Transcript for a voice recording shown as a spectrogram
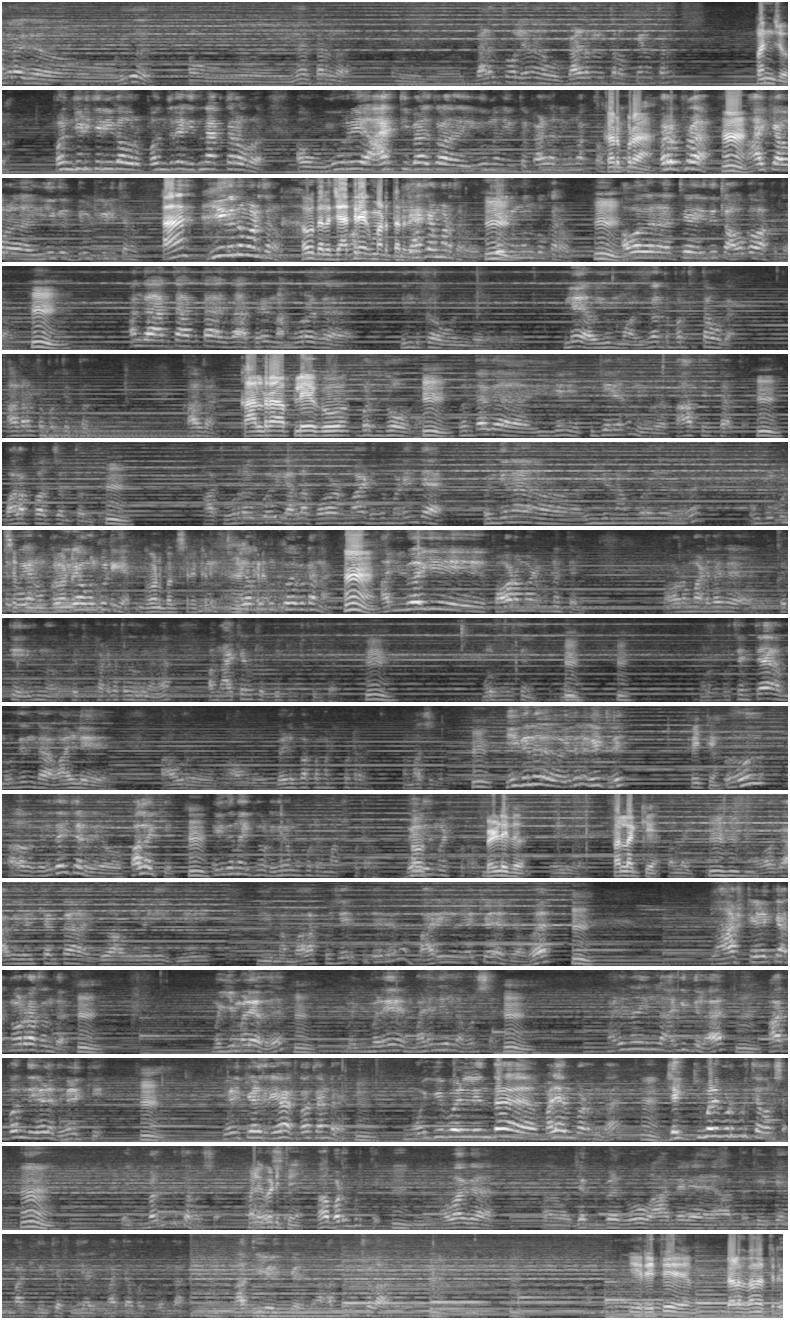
ಅದ್ರಾಗ ಇದು ಅವು ಏನಂತಾರಲ್ಲ ಬೆಳಗ್ತೋಲ್ ಏನೋ ಬೆಳ್ಳ ಅಂತಾರ ಏನಂತಾರ ಪಂಜು. ಪಂಜ್ ಹಿಡಿತೀರಿ ಈಗ ಅವ್ರು? ಪಂದ್ರೆ ಇದನ್ನ ಹಾಕ್ತಾರ ಅವ್ರು. ಅವು ಇವ್ರಿ ಆರ್ತಿ ಬೆಳ್ತಾರ ಇವ್ನ ಇಂತ ಬೆಳ್ಳ ಇವ್ನ ಹಾಕ್ತಾರ ಕರ್ಪುರ. ಕರ್ಪೂರ. ಹಾಕಿ ಅವ್ರ ಈಗ ಡ್ಯೂಟಿ ಹಿಡಿತಾರ ಈಗನು ಮಾಡ್ತಾರ ಹೌದಲ್ಲ ಜಾತ್ರೆಯಾಗ ಮಾಡ್ತಾರ ಜಾತ್ರೆ ಮಾಡ್ತಾರ. ಮುಂದ್ ಅವ್ರು. ಅವಾಗ ಇದಿತ್ತು ಅವಾಗ ಹಾಕಿದ್ರ ಅವ್ರು. ಹ್ಮ್. ಹಂಗ ಆಗ್ತಾ ಆಗ್ತಾ ಇದಾತ್ರಿ ನಮ್ಮ ಊರಾಗ ಹಿಂದಕ್ಕ ಒಂದು ಪ್ಲೇ ಇವ್ ಇದಂತ ಬರ್ತಿತ್ತ ಅವಾಗ. ಕಾಲ್ರ ಅಂತ ಬರ್ತಿರ್ತದ. ಕಾಲ್ರ. ಕಾಲ್ರ ಪ್ಲೇಗು. ಬರ್ತಿದ್ವು ಅವಾಗ. ಹ್ಮ್. ಬಂದಾಗ ಈಗೇನು ಪೂಜಾರಿ ಅಂದ್ರೆ ಇವ್ರ ತಾತ ಇದ್ದ ಹ್ಮ್. ಬಾಲಪ್ಪ ಅಜ್ಜ ಅಂತಂದು. ಹ್ಮ್. ಆ ಊರಾಗ ಹೋಗಿ ಎಲ್ಲ ಫಾರ್ವರ್ಡ್ ಮಾಡಿ ಇದು ಮಾಡಿಂದ ಒಂದಿನ ಇಲ್ಲಿ ನಮ್ಮೂರಿಗೆ ಗೋಣ್ ಬಗ್ಸರಿ ಕಡೆ ಹೋಗ್ಬಿಟ್ಟಾನ. ಹ್ಮ್ ಅಲ್ಲಿ ಹೋಗಿ ಫಾರ್ವರ್ಡ್ ಮಾಡಿಬಿಟ್ಟಂತೆ ಫಾರ್ವರ್ಡ್ ಮಾಡಿದಾಗ ಕತ್ತಿ ಇದನ್ನ ಕತ್ತಿ ಕಟಕ ತಗೊಂಡ ಅವ್ನ ಹಾಕಿರತ್ತೆ ಬಿದ್ದು ಬಿಡ್ತಿದ್ದೆ. ಹ್ಮ್. ಮುರಿದು ಬಿಡ್ತೀನಿ ಹ್ಮ್, ಹ್ಮ್. ಮುರಿದು ಬಿಡ್ತೈತೆ ಮುರಿದಿಂದ ಒಳ್ಳಿ ಅವರು ಅವರು ಬೆಳಿ ಬಾಕ ಮಾಡಿಕೊಟ್ರ ನಮ್ಮ ಅಜ್ಜಿಗೆ. ಈಗಿನ ಇದ್ರಾಗ ಐತ್ರಿ? ಇದೈತಲ್ರಿ ಪಾಲಕ್ಕಿ. ಇದನ್ನ ಐತಿ ನೋಡಿ ಹಿರಮ್ಮ ಕೊಟ್ರ ಮಾಡಿಸ್ಕೊಟ್ರ ಬೆಳ್ಳಿ ಮಾಡಿಸ್ಕೊಟ್ರ ಬೆಳ್ಳಿದು. ಪಲ್ಲಕ್ಕಿ ಪಲ್ಲಕ್ಕಿ. ಅವಾಗ ಆಗ ಹೇಳಿಕೆ ಅಂತ ಇದು ಅವ್ರು ಹೇಳಿ ಇದು ಹೇಳಿ. ಈ ನಮ್ಮ ಬಾಲ ಪೂಜೆ ಪೂಜಾರಿ ಎಲ್ಲ ಭಾರಿ ಹೇಳಿಕೆ ಹೇಳ್ರಿ ಅವ್ರು ಲಾಸ್ಟ್ ಹೇಳಿಕೆ ಅದ್ ನೋಡ್ರ ಅದಂದ. ಮಗಿ ಮಳೆ ಅದು. ಮಳೆ ಮಳೆನೇ ಇಲ್ಲ ವರ್ಷ. ಮಳೆನೇ ಇಲ್ಲ ಆಗಿದ್ದಿಲ್ಲ. ಅದ್ ಬಂದು ಹೇಳದ್ ಹೇಳಿಕೆ. ಹ್ಮ್. ಹೇಳಿಕೆ ಹೇಳಿದ್ರಿ ಗೊತ್ತಂದ್ರೆ ಮೊಗಿ ಬಳ್ಳಿಯಿಂದ ಮಳೆ ಅನ್ಬಾರ್ದಂದ. ಜಗ್ಗಿ ಮಳೆ ಬಿಡ್ಬಿಡ್ತೆ ಆ ವರ್ಷ. ಜಗ್ಗಿ ಬೆಳೆದ್ ಬಿಡ್ತೆ ವರ್ಷ. ಮಳೆ ಬಡಿತೆ. ಹಾ ಬಡ್ದು ಬಿಡ್ತೆ ಅವಾಗ ಜಗ್ ಬೆಳೆದು ಆಮೇಲೆ ಆತ ಮತ್ತೆ ಲಿಂಕೆ ಪೂಜಾರಿ ಮತ್ತೆ ಮತ್ತೆ ಬಂದ. ಆತ ಹೇಳಿ ಕೇಳಿದ. ಆತ ಚಲೋ ಆಗ್ತದೆ. ಈ ರೀತಿ ಬೆಳೆದ್ ಬಂದತ್ರಿ.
